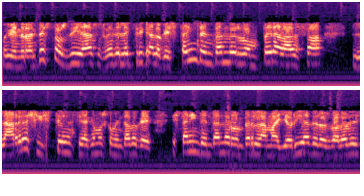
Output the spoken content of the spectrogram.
Muy bien, durante estos días Red Eléctrica lo que está intentando es romper al alza la resistencia que hemos comentado que están intentando romper la mayoría de los valores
